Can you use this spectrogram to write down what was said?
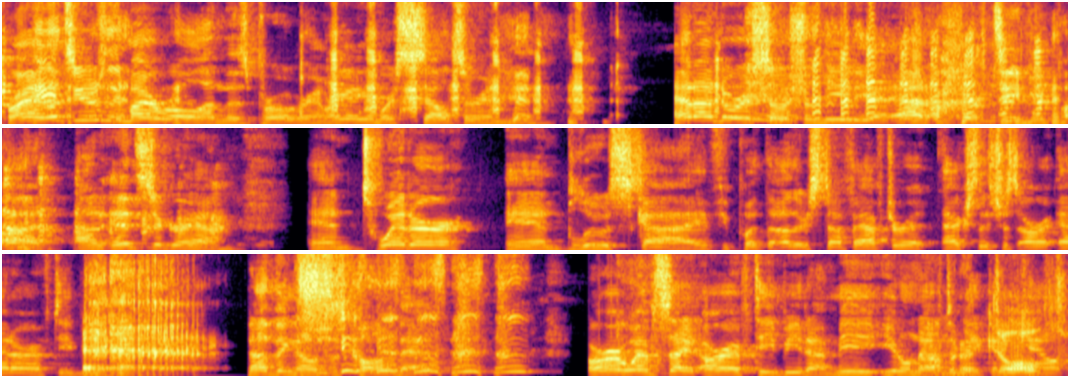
Brian, that's usually my role on this program. I gotta get more seltzer in me. Head on to our social media at RFTB Pod on Instagram and Twitter and Blue Sky. If you put the other stuff after it, actually, it's just R- at RFTB. Nothing else is called that. Or our website, rftb.me. You don't have to make an account.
